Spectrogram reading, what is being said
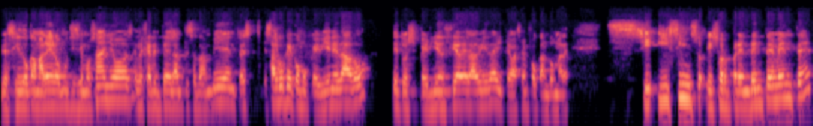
Yo he sido camarero muchísimos años, el gerente de la empresa también. Entonces, es algo que como que viene dado de tu experiencia de la vida y te vas enfocando más. Y, sin, y sorprendentemente,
